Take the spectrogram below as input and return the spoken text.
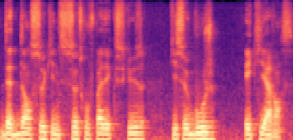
d'être dans ceux qui ne se trouvent pas d'excuses, qui se bougent et qui avancent.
